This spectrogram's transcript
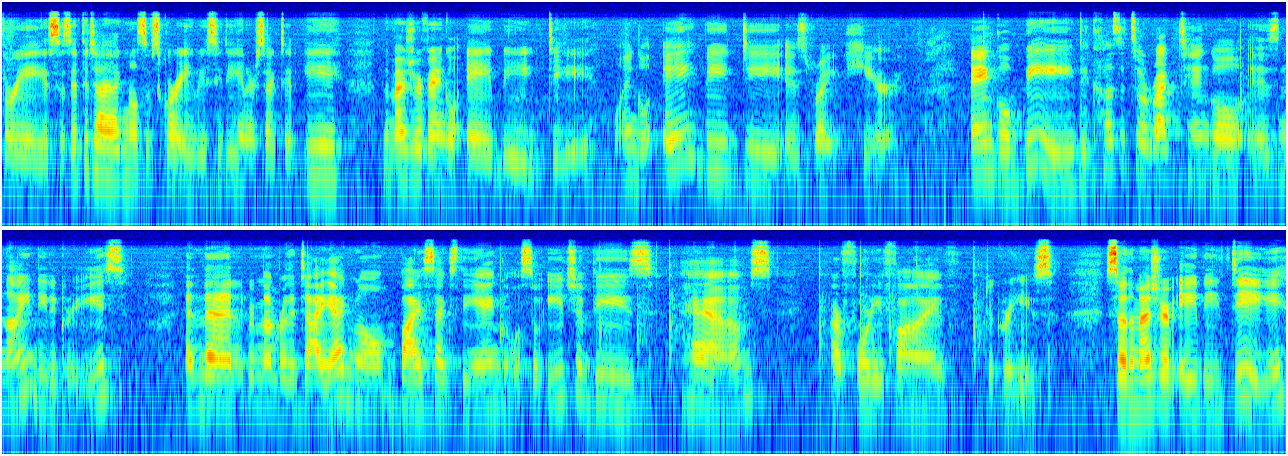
three, it says if the diagonals of square ABCD intersect at E, the measure of angle ABD. Well, angle ABD is right here. Angle B, because it's a rectangle, is 90 degrees. And then remember the diagonal bisects the angle. So each of these halves are 45 degrees. So the measure of ABD,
